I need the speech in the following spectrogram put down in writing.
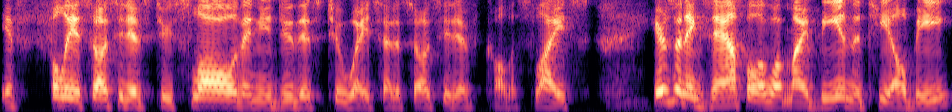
if fully associative is too slow, then you do this two-way set associative called a slice. Here's an example of what might be in the TLB.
